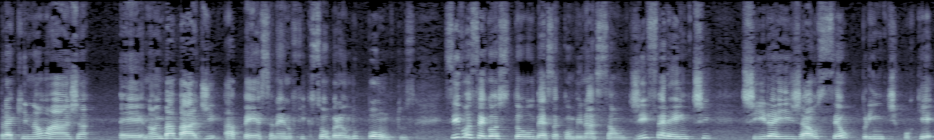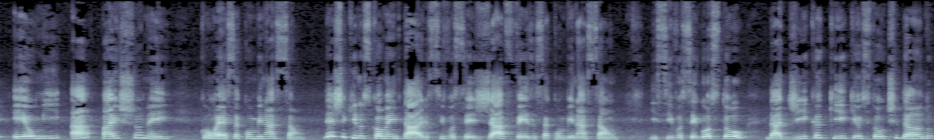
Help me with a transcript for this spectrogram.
Para que não haja, é, não embabade a peça, né? Não fique sobrando pontos. Se você gostou dessa combinação diferente, tira aí já o seu print, porque eu me apaixonei com essa combinação. Deixa aqui nos comentários se você já fez essa combinação. E se você gostou da dica aqui que eu estou te dando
